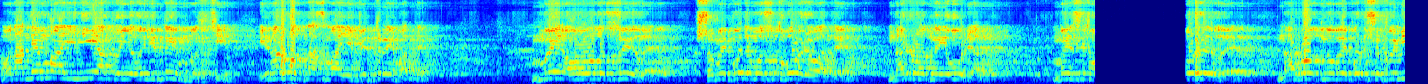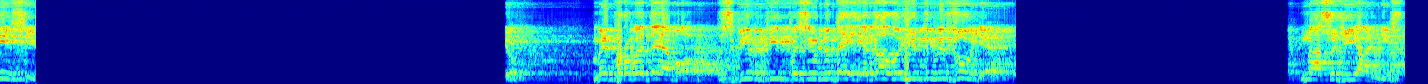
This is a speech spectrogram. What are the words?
вона не має ніякої легітимності, і народ нас має підтримати. Ми оголосили, що ми будемо створювати народний уряд. Ми створили народну виборчу комісію. Ми проведемо збір підписів людей, яка легітимізує нашу діяльність,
